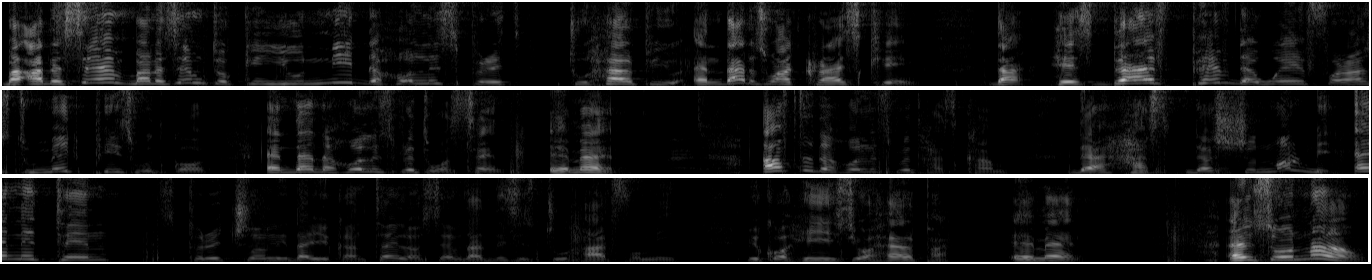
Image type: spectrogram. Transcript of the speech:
But at the same by the same token, you need the Holy Spirit to help you. And that is why Christ came. That his death paved the way for us to make peace with God. And then the Holy Spirit was sent. Amen. After the Holy Spirit has come, there has there should not be anything spiritually that you can tell yourself that this is too hard for me because he is your helper. Amen. And so now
